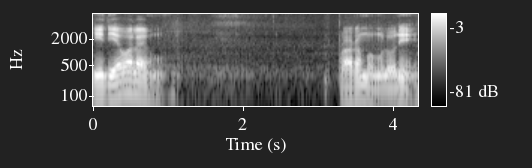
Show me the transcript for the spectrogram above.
ఈ దేవాలయం ప్రారంభంలోనే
